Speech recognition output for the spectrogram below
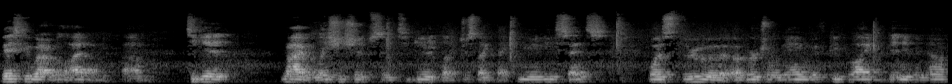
basically what I relied on um, to get my relationships and to get like just like that community sense was through a, a virtual game with people I didn't even know.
